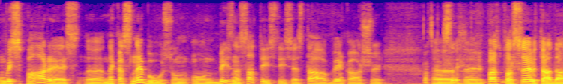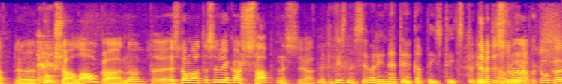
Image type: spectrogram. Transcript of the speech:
Un viss pārējais uh, nekas nebūs, un, un biznesa attīstīsies tā vienkārši Pats par sevi, pats par sevi tādā tukšā laukā. Nu, es domāju, tas ir vienkārši sapnis. Ja. Bet biznesa jau arī netiek attīstīts. Tur ne, bet es runāju par to, ka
